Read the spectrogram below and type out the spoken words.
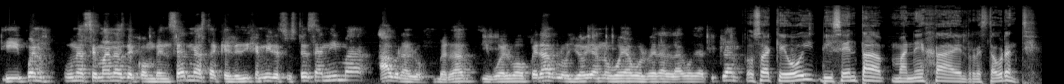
Y bueno, unas semanas de convencerme hasta que le dije, mire, si usted se anima, ábralo, ¿verdad? Y vuelvo a operarlo. Yo ya no voy a volver al lago de Atitlán. O sea que hoy Vicenta maneja el restaurante.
